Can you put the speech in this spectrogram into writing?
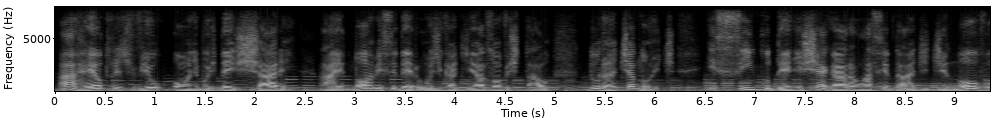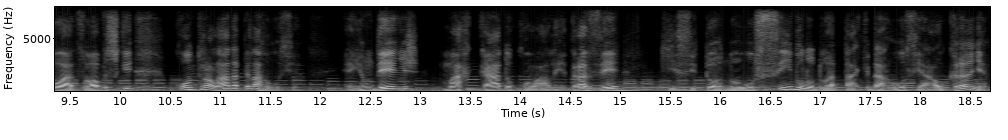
A Reuters viu ônibus deixarem a enorme siderúrgica de Azovstal durante a noite, e cinco deles chegaram à cidade de Novoazovsk, controlada pela Rússia. Em um deles, marcado com a letra Z, que se tornou o símbolo do ataque da Rússia à Ucrânia,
